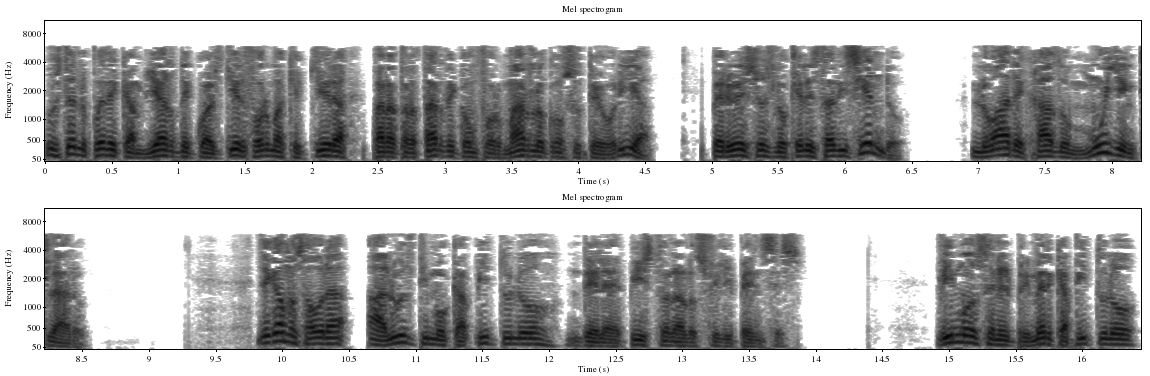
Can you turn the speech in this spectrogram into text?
Usted lo puede cambiar de cualquier forma que quiera para tratar de conformarlo con su teoría, pero eso es lo que él está diciendo. Lo ha dejado muy en claro. Llegamos ahora al último capítulo de la epístola a los filipenses. Vimos en el primer capítulo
